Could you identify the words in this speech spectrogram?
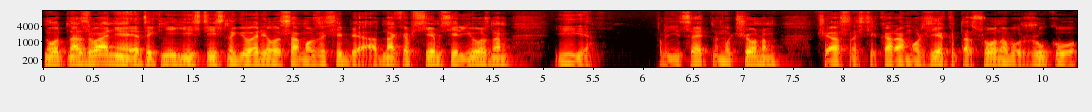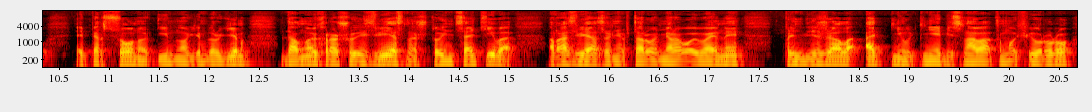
Ну вот название этой книги, естественно, говорило само за себя. Однако всем серьезным и проницательным ученым, в частности Кара Мурзе, Катасонову, Жукову, Эперсону и многим другим, давно и хорошо известно, что инициатива развязывания Второй мировой войны принадлежала отнюдь не бесноватому фюреру,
